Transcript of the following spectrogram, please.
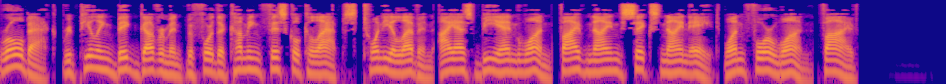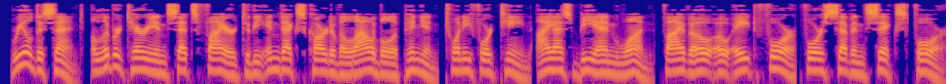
Rollback: Repealing Big Government Before the Coming Fiscal Collapse 2011 ISBN 1-59698-141-5 Real Dissent, A Libertarian Sets Fire to the Index Card of Allowable Opinion 2014 ISBN 1-50084-476-4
